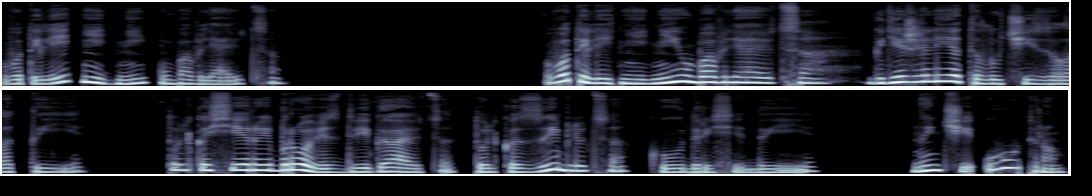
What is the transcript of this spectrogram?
Вот и летние дни убавляются. Вот и летние дни убавляются. Где же лето лучи золотые? Только серые брови сдвигаются, только зыблются кудри седые. Нынче утром,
